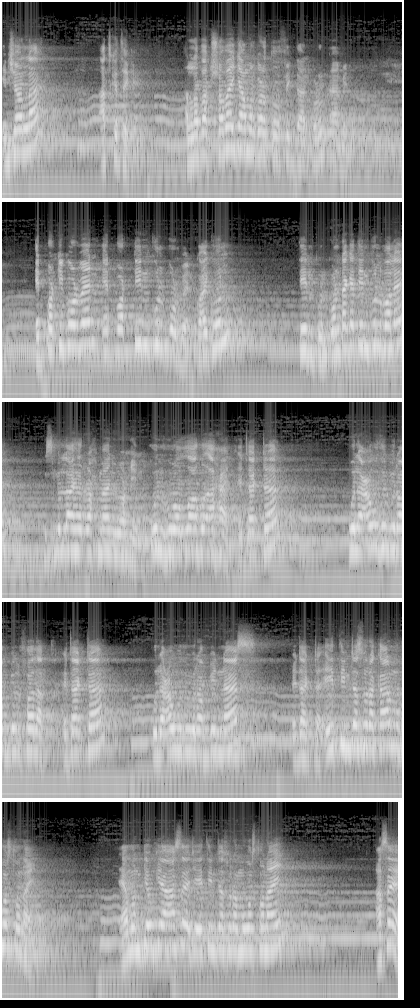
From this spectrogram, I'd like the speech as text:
ইনশাআল্লাহ আজকে থেকে। আল্লাহ পাক সবাইকে আমল করার তৌফিক দান করুন, আমিন। এরপর কি করবেন? এরপর তিন কুল পড়বেন। কয় কুল? তিন কুল। কোনটাকে তিন কুল বলে? বিসমিল্লাহির রহমান রহিম। কুল হু আল্লাহ আহাদ। এটা একটা কুল আউযু বিরাব্বিল ফালাক। এটা একটা কুল আউযু বিরাব্বিন নাস। এটা একটা। এই তিনটা সূরা কার মুখস্থ নাই? এমন কেউ কি আছে যে এই তিনটা সূরা মুখস্থ নাই? আছে?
